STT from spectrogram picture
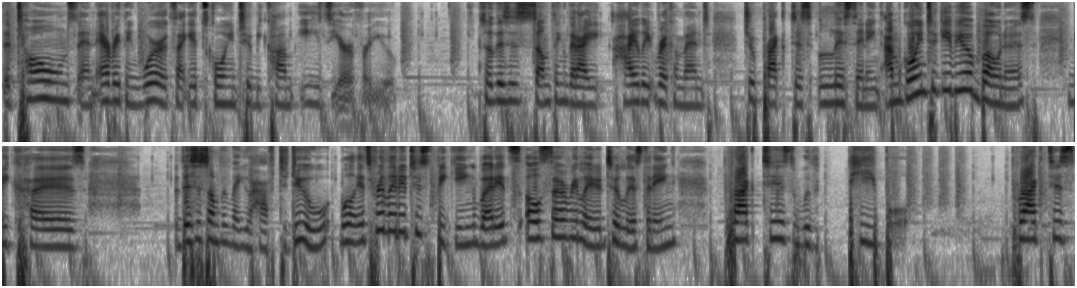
the tones and everything works, like it's going to become easier for you. So, this is something that I highly recommend to practice listening. I'm going to give you a bonus because this is something that you have to do. Well, it's related to speaking, but it's also related to listening. Practice with people. Practice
